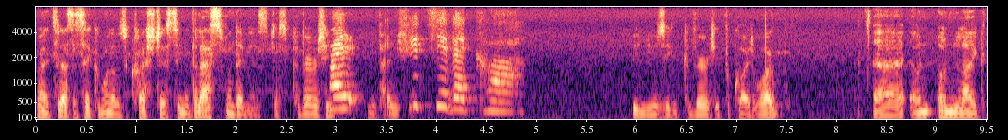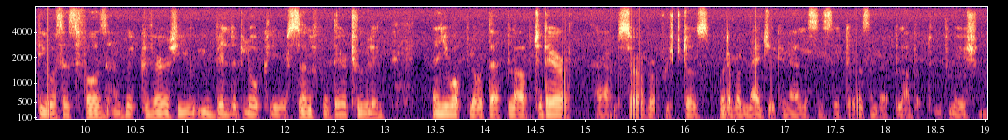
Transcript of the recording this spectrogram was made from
Right, so that's the second one. That was a crash testing. The last one then is just Coverity. We've had, been using Coverity for quite a while. Uh, un unlike the OSS Fuzz, and with Coverity, you, you build it locally yourself with their tooling, and you upload that blob to their um, server which does whatever magic analysis it does in that blob of information.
